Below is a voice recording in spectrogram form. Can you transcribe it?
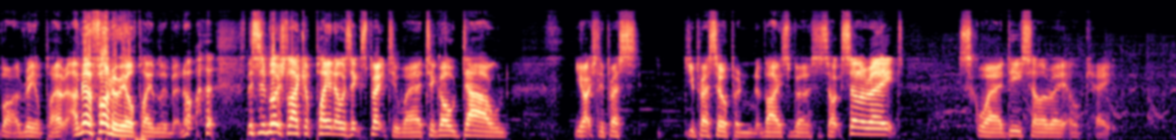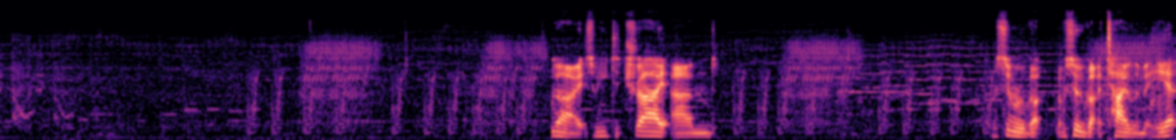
well, a real plane. I've never flown a real plane, believe it or not. this is much like a plane I was expecting, where to go down, you actually press you press up and vice versa. So accelerate, Square, decelerate, okay. Right, so we need to try and... I'm assuming we've got, I'm assuming we've got a time limit here.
